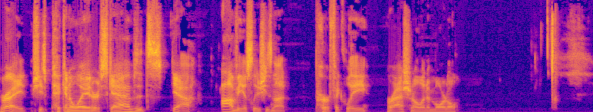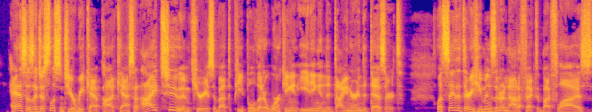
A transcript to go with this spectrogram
right. She's picking away at her scabs. It's yeah. Obviously, she's not perfectly rational and immortal. Hannah says, I just listened to your recap podcast, and I too am curious about the people that are working and eating in the diner in the desert. Let's say that there are humans that are not affected by flies.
